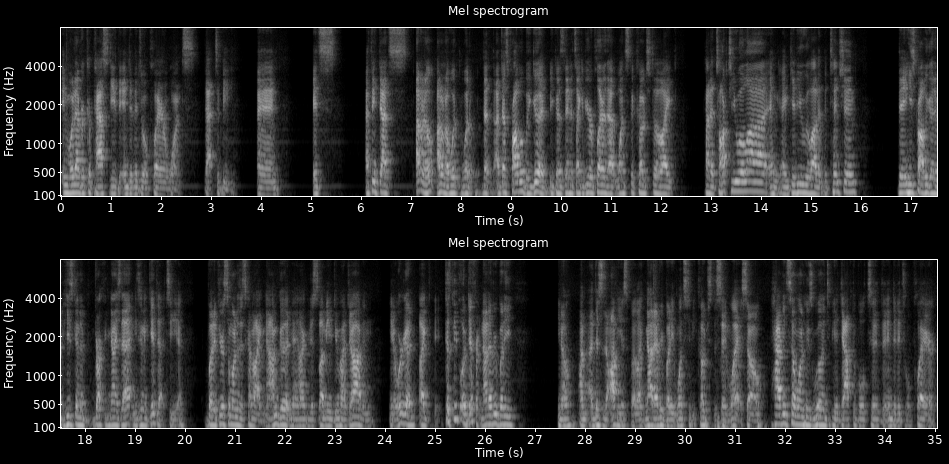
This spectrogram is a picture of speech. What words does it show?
in whatever capacity the individual player wants that to be. And it's, I think that's, I don't know, I don't know what, what, that, that's probably good because then it's like if you're a player that wants the coach to like kind of talk to you a lot and, and give you a lot of attention, then he's probably to, he's to recognize that and he's to give that to you. But if you're someone that's kind of like, nah, I'm good, man. Like, just let me do my job and, you know, we're good. Like, because people are different. Not everybody you know, I'm, this is obvious, but like not everybody wants to be coached the same way. So having someone who's willing to be adaptable to the individual player,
